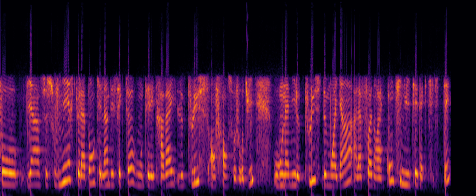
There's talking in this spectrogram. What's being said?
faut bien se souvenir que la banque est l'un des secteurs où on télétravaille le plus en France aujourd'hui, où on a mis le plus de moyens à la fois dans la continuité d'activité,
